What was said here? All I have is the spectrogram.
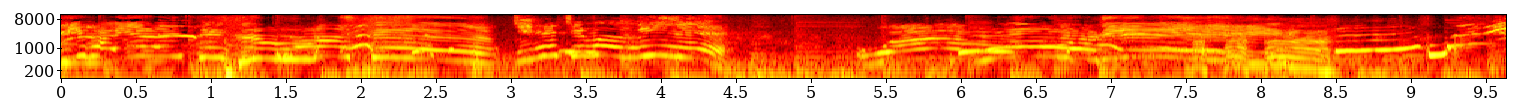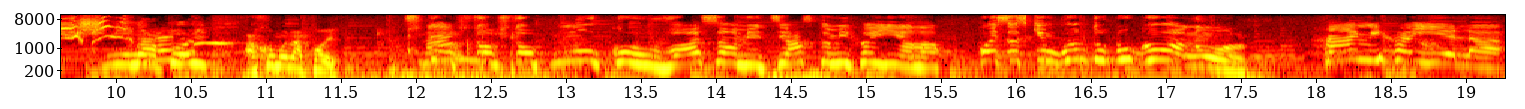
Mihaela este încântată! Ține ceva bine! Wow! Și înapoi, acum înapoi. Stop, stop, stop! Nu cumva să amețească Mihaela! Hai să schimbăm toboganul! Hai, Mihaela!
